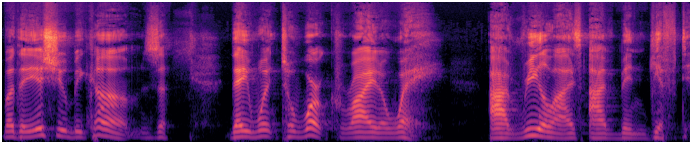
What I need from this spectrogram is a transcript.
But the issue becomes they went to work right away. I realize I've been gifted.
